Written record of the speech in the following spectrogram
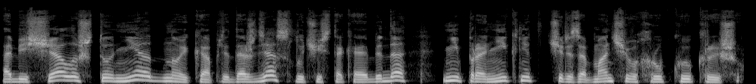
обещала, что ни одной капли дождя, случись такая беда, не проникнет через обманчиво хрупкую крышу.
